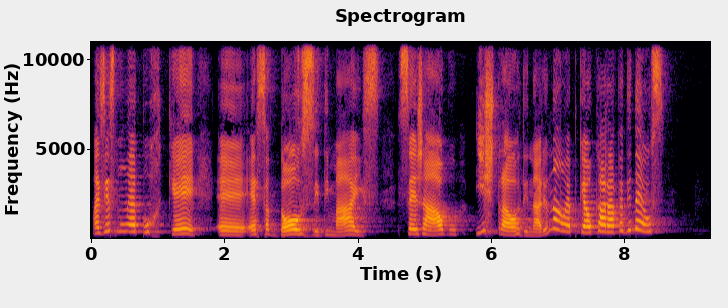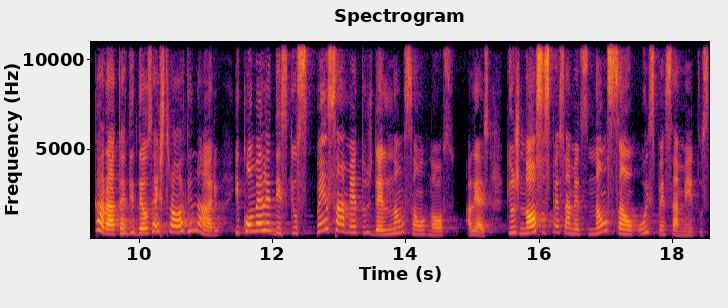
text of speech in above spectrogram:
Mas isso não é porque é, essa dose demais seja algo extraordinário. Não, é porque é o caráter de Deus. O caráter de Deus é extraordinário. E como ele diz que os pensamentos dele não são os nossos, aliás, que os nossos pensamentos não são os pensamentos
